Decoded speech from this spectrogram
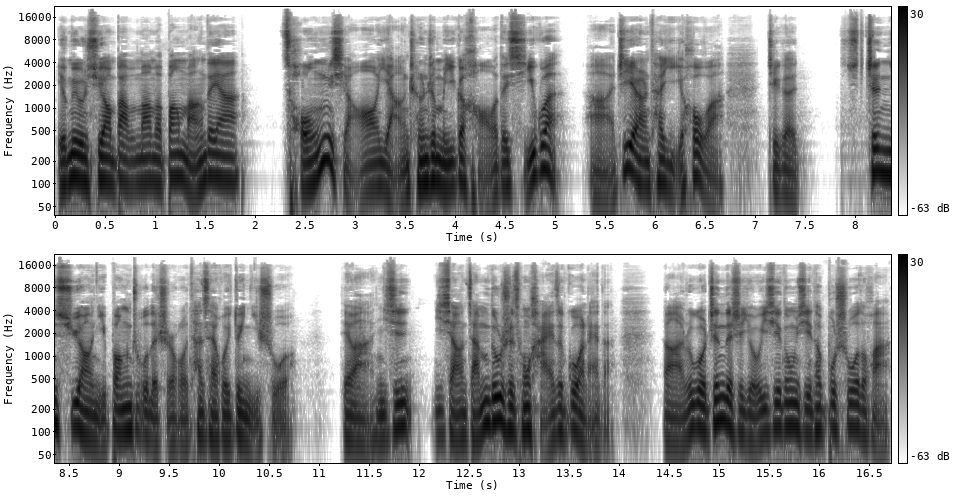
有没有需要爸爸妈妈帮忙的呀？从小养成这么一个好的习惯啊，这样他以后啊，这个真需要你帮助的时候，他才会对你说。对吧？你心你想，咱们都是从孩子过来的，啊，如果真的是有一些东西他不说的话，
